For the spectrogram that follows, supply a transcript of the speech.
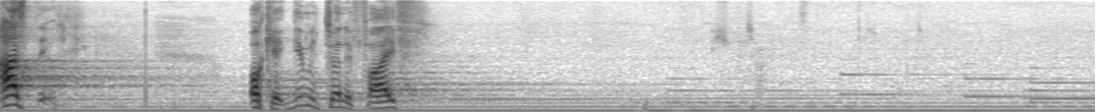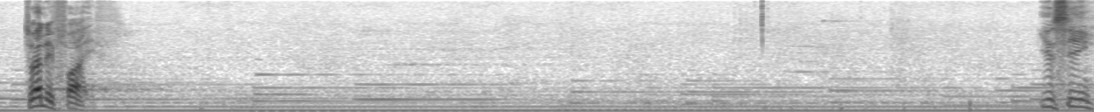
As the Okay, give me 25. Twenty-five. You see,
